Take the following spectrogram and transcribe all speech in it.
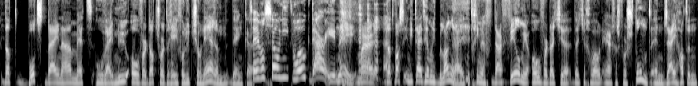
dat botst bijna met hoe wij nu over dat soort revolutionairen denken. Zij was zo niet woke daarin. Nee, maar dat was in die tijd helemaal niet belangrijk. Het ging er daar veel meer over dat je, dat je gewoon ergens voor stond. En zij had een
